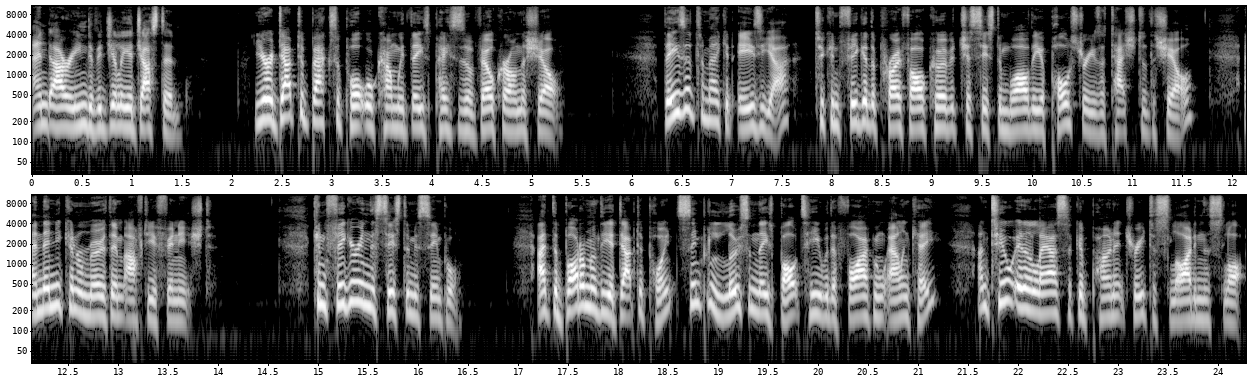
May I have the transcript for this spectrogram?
and are individually adjusted. Your Adapta back support will come with these pieces of Velcro on the shell. These are to make it easier to configure the profile curvature system while the upholstery is attached to the shell, and then you can remove them after you're finished. Configuring the system is simple. At the bottom of the adapter point, simply loosen these bolts here with a 5mm Allen key until it allows the componentry to slide in the slot.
